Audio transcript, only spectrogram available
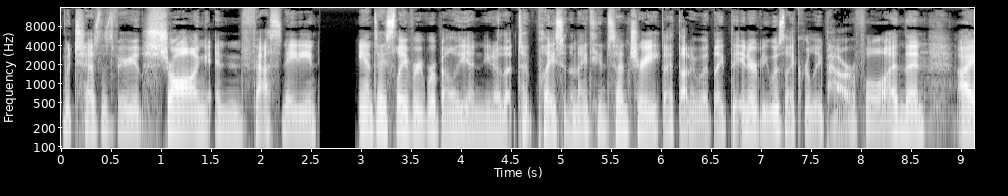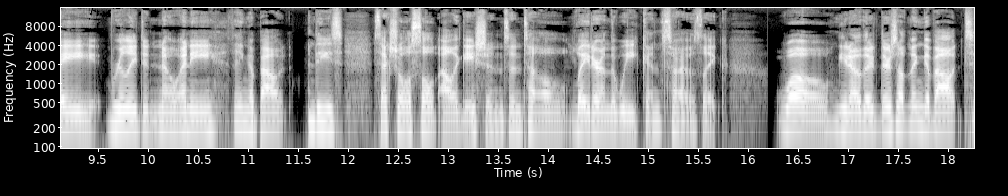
which has this very strong and fascinating anti-slavery rebellion you know that took place in the 19th century. I thought it would like the interview was like really powerful. And then mm-hmm. i really didn't know anything about these sexual assault allegations until later in the week. And so i was like whoa you know there, there's something about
